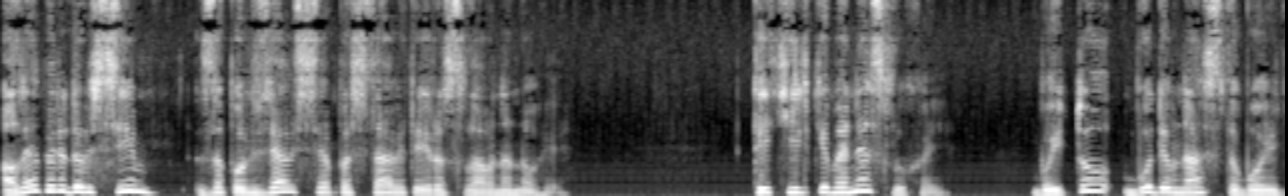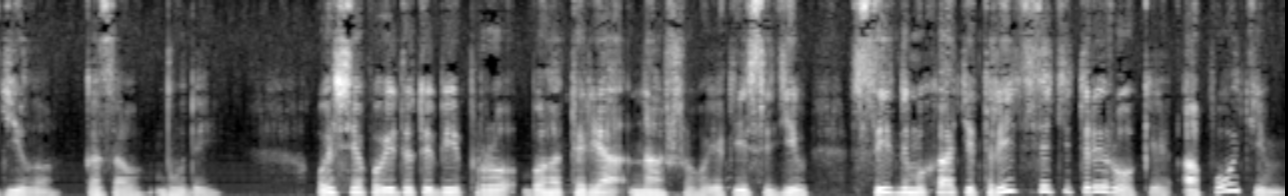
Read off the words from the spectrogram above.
Але передовсім заповзявся поставити Ярослава на ноги. Ти тільки мене слухай, бо й то буде в нас з тобою діло, казав Будий. Ось я повіду тобі про богатиря нашого, який сидів сидним у хаті 33 роки, а потім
